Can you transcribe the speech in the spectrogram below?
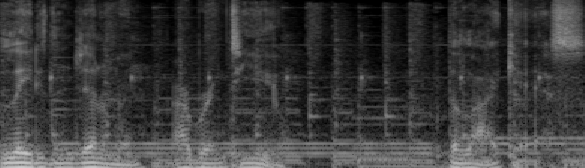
Ladies and gentlemen, I bring to you the Liecast.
